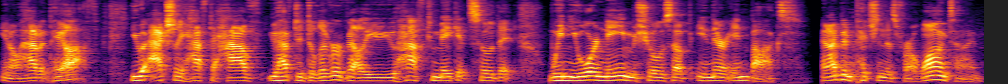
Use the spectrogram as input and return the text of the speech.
you know have it pay off you actually have to have you have to deliver value you have to make it so that when your name shows up in their inbox and i've been pitching this for a long time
